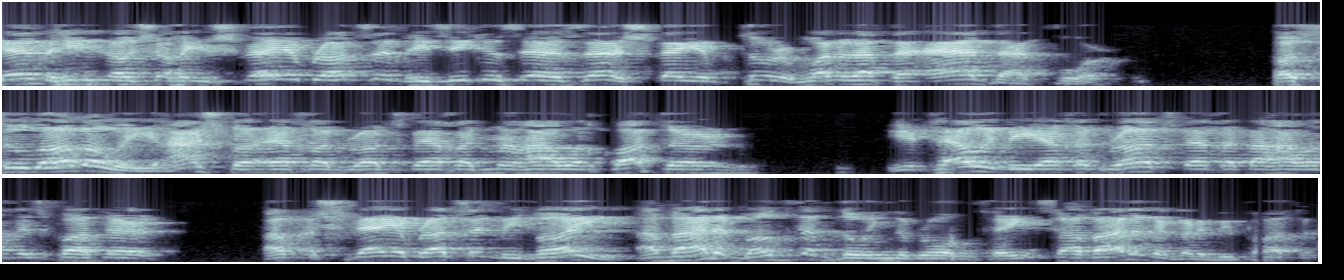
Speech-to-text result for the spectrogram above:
again, he, Yishtayim Ratzin, Ezekiel says, Shtayim Turim. What did I have to add that for? Hasulavali, Hashta Echad Rutz Echad Mahalach Butter. You're telling me Echad Rutz Echad Mahalach is Rutz and Bivai. Both of them doing the wrong thing, so Avada they're going to be Butter.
